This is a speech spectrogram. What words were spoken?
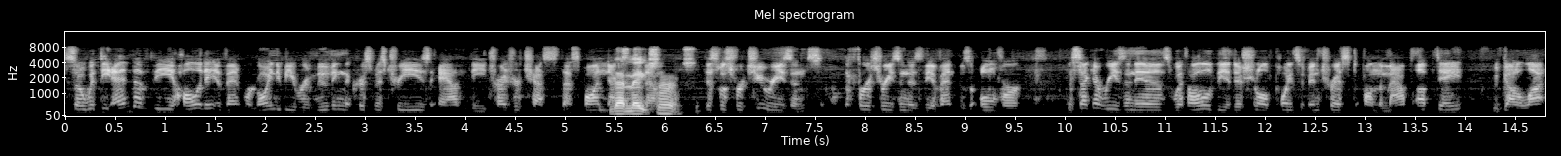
So, with the end of the holiday event, we're going to be removing the Christmas trees and the treasure chests that spawn next That to makes sense. This was for two reasons. The first reason is the event was over. The second reason is with all of the additional points of interest on the map update, we've got a lot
